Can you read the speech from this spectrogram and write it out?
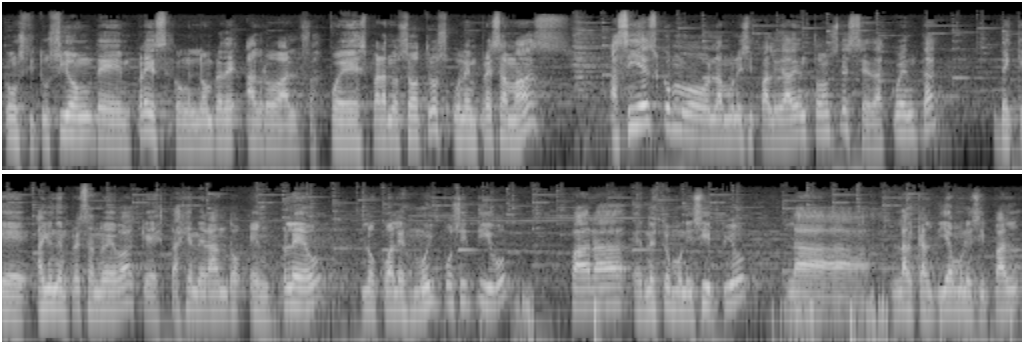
constitución de empresa con el nombre de Agroalfa. Pues para nosotros, una empresa más Así es como la municipalidad entonces se da cuenta de que hay una empresa nueva que está generando empleo, lo cual es muy positivo para nuestro municipio. La, alcaldía municipal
